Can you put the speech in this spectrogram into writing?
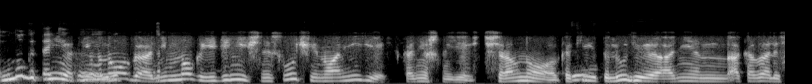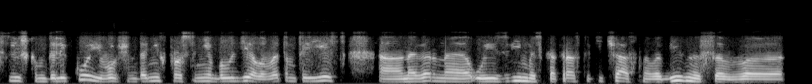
Много таких? Нет, э, немного, немного единичные случаи, но они есть, конечно, есть. Все равно какие-то люди, они оказались слишком далеко, и, в общем, до них просто не было дела. В этом-то и есть, а, наверное, уязвимость как раз-таки частного бизнеса в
